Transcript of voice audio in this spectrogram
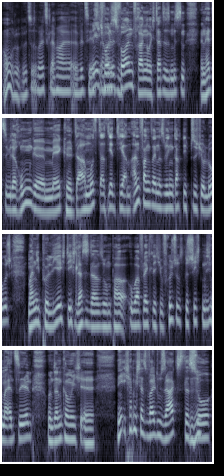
Oh, du willst es aber jetzt gleich mal, äh, willst du jetzt Nee, ich wollte es vorhin fragen, aber ich dachte, es ein bisschen, dann hättest du wieder rumgemäkelt. Da muss das jetzt hier am Anfang sein. Deswegen dachte ich, psychologisch manipuliere ich dich, lasse da so ein paar oberflächliche Frühstücksgeschichten nicht mal erzählen und dann komme ich. Äh, nee, ich habe mich das, weil du sagst, dass so.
